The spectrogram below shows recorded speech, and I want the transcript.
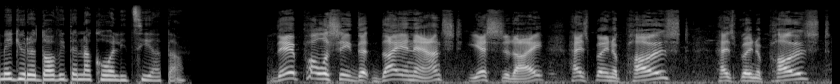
меѓу редовите на коалицијата. Their policy that they announced yesterday has been opposed, has been opposed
